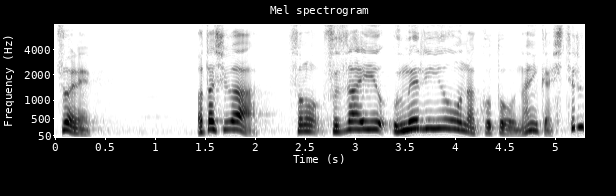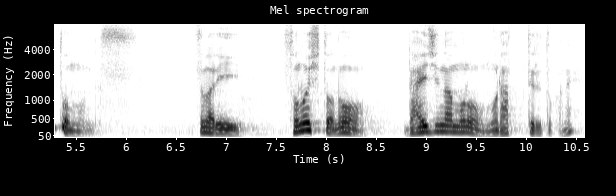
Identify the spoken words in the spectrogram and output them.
つまりね私はその不在を埋めるようなことを何かしてると思うんです。つまりその人の大事なものをもらってるとかね。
